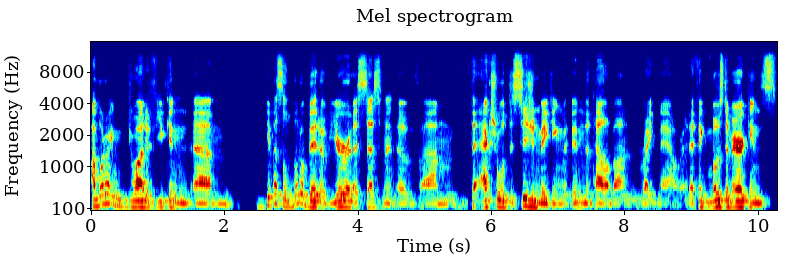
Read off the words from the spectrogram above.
I'm wondering, Jawad, if you can um, give us a little bit of your assessment of um, the actual decision making within the Taliban right now, right? I think most Americans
